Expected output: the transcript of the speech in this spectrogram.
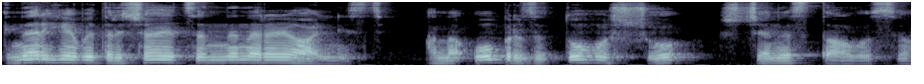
Енергія витрачається не на реальність, а на образи того, що ще не сталося.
